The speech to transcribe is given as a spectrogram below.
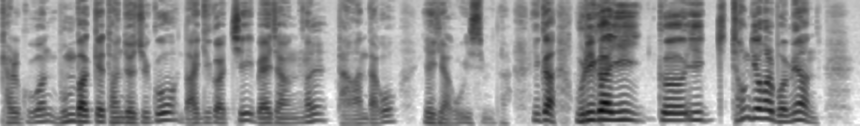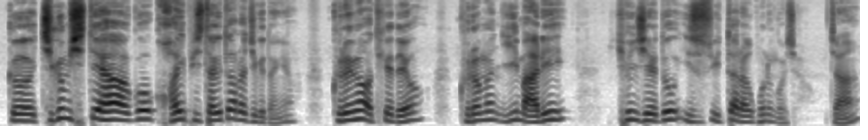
결국은 문 밖에 던져지고 나귀같이 매장을 당한다고 얘기하고 있습니다. 그러니까 우리가 이 그 이 성경을 보면 그 지금 시대하고 거의 비슷하게 떨어지거든요. 그러면 어떻게 돼요? 그러면 이 말이 현실에도 있을 수 있다라고 보는 거죠. 자,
